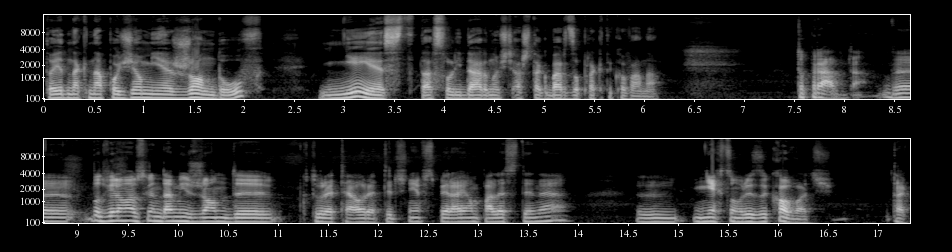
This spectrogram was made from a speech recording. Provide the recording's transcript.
to jednak na poziomie rządów nie jest ta solidarność aż tak bardzo praktykowana. To prawda. Pod wieloma względami rządy, które teoretycznie wspierają Palestynę, y, nie chcą ryzykować tak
